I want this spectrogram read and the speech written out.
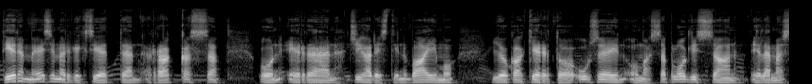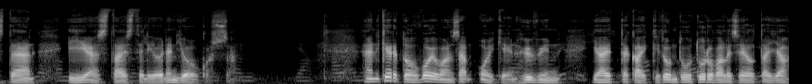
Tiedämme esimerkiksi, että Rakkassa on erään jihadistin vaimo, joka kertoo usein omassa blogissaan elämästään IS-taistelijoiden joukossa. Hän kertoo voivansa oikein hyvin ja että kaikki tuntuu turvalliselta ja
